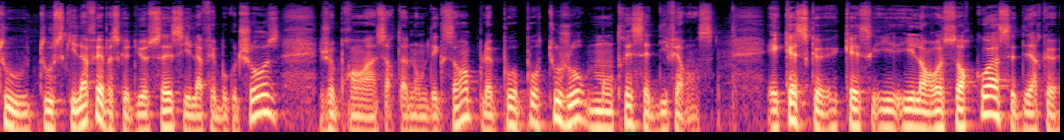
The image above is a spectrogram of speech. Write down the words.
tout, tout ce qu'il a fait, parce que Dieu sait s'il a fait beaucoup de choses. Je prends un certain nombre d'exemples pour, pour toujours montrer cette différence. Et qu'est-ce que, qu'est-ce, il en ressort quoi? C'est-à-dire que,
